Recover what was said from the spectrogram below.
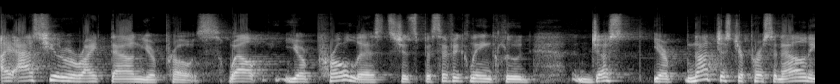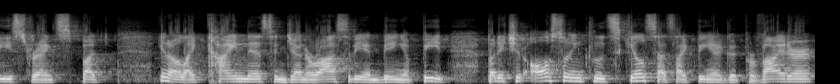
I asked you to write down your pros. Well, your pro list should specifically include just your, not just your personality strengths, but you know, like kindness and generosity and being upbeat, but it should also include skill sets like being a good provider,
